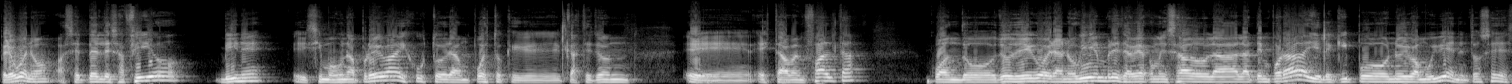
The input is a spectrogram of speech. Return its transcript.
Pero bueno, acepté el desafío, vine, hicimos una prueba y justo era un puesto que el Castellón eh, estaba en falta. Cuando yo llego era noviembre, ya había comenzado la, la temporada y el equipo no iba muy bien. Entonces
